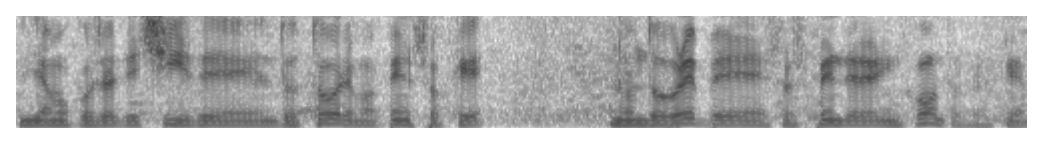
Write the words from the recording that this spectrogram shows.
vediamo cosa decide il dottore ma penso che non dovrebbe sospendere l'incontro perché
